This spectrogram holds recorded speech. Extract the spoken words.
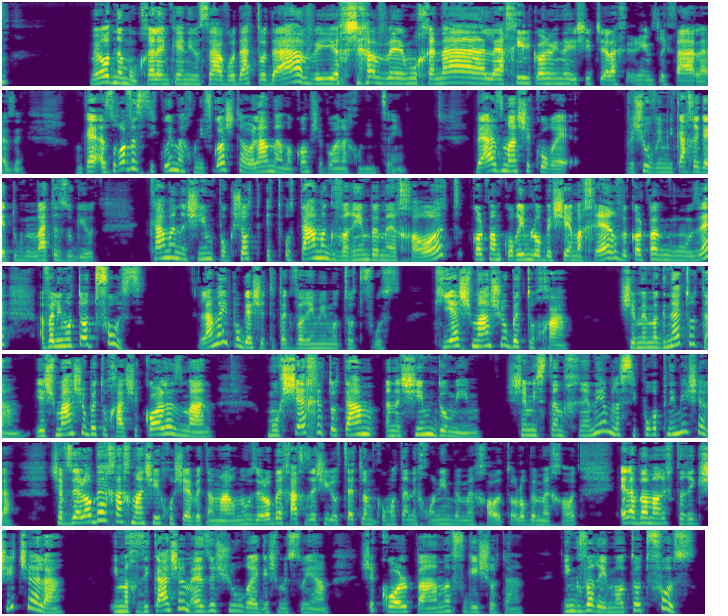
מאוד נמוך, אלא אם כן היא עושה עבודת תודעה והיא עכשיו אה, מוכנה להכיל כל מיני אישית של אחרים, סליחה על הזה. אוקיי? אז רוב הסיכויים אנחנו נפגוש את העולם מהמקום שבו אנחנו נמצאים. ואז מה שקורה, ושוב, אם ניקח רגע את דוגמת הזוגיות, כמה נשים פוגשות את אותם הגברים במרכאות, כל פעם קוראים לו בשם אחר וכל פעם הוא זה, אבל עם אותו דפוס. למה היא פוגשת את הגברים עם אותו דפוס? כי יש משהו בתוכה שממגנט אותם, יש משהו בתוכה שכל הזמן מושך את אותם אנשים דומים שמסתנכרנים לסיפור הפנימי שלה. עכשיו זה לא בהכרח מה שהיא חושבת אמרנו, זה לא בהכרח זה שהיא יוצאת למקומות הנכונים במרכאות או לא במרכאות, אלא במערכת הרגשית שלה היא מחזיקה שם איזשהו רגש מסוים שכל פעם מפגיש אותה עם גברים מאותו דפוס.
